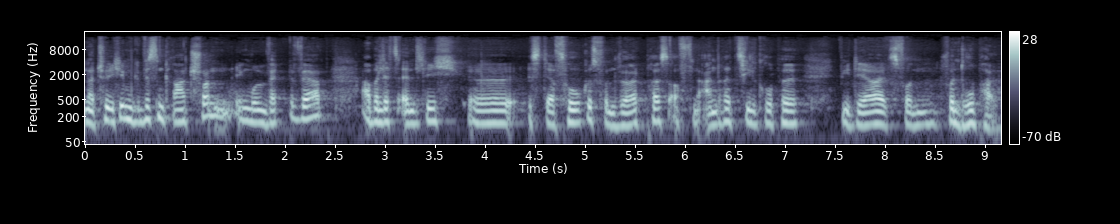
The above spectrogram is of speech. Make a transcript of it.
natürlich im gewissen Grad schon irgendwo im Wettbewerb, aber letztendlich äh, ist der Fokus von WordPress auf eine andere Zielgruppe wie der jetzt von, von Drupal.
